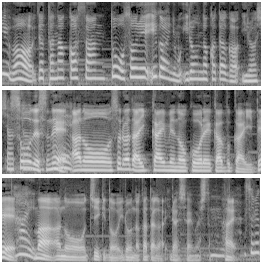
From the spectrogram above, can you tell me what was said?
ルにはじゃあ田中さんとそれ以外にもいろんな方がいらっしゃったそうですね、あのそれは第1回目の高齢化部会で、はい。まあ、あの地域のいろんな方がいらっしゃいました。うん。はい。それ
